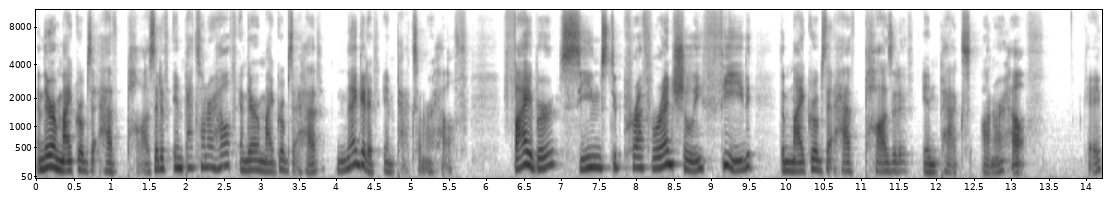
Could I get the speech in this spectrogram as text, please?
And there are microbes that have positive impacts on our health, and there are microbes that have negative impacts on our health. Fiber seems to preferentially feed the microbes that have positive impacts on our health. Okay?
